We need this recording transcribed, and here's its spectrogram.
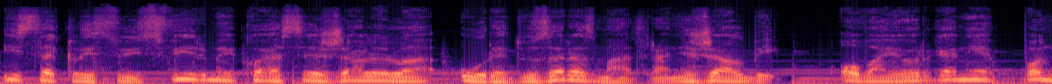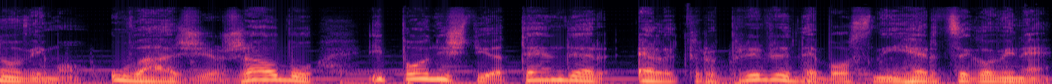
Istakli su iz firme koja se žalila Uredu za razmatranje žalbi. Ovaj organ je, ponovimo, uvažio žalbu i poništio tender elektroprivrede Bosne i Hercegovine.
